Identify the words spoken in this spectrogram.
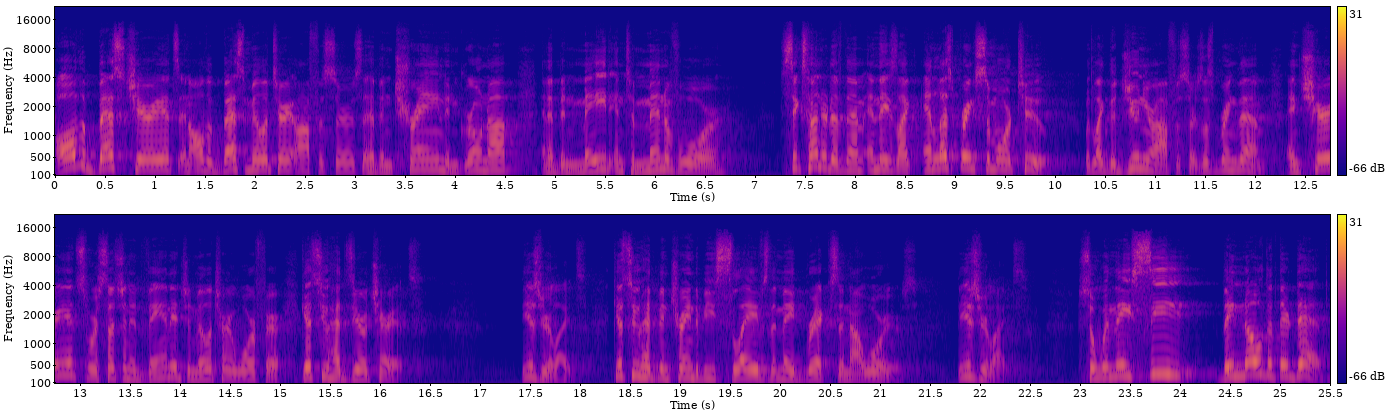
all the best chariots and all the best military officers that had been trained and grown up and had been made into men of war, 600 of them, and he's like, And let's bring some more too with like the junior officers. Let's bring them. And chariots were such an advantage in military warfare. Guess who had zero chariots? The Israelites. Guess who had been trained to be slaves that made bricks and not warriors? The Israelites. So when they see, they know that they're dead.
